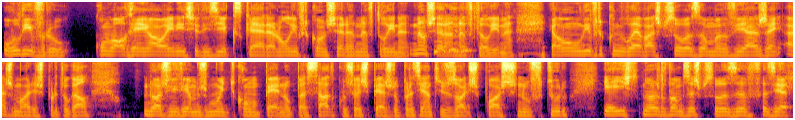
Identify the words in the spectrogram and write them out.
O livro como alguém ao início dizia que se calhar era um livro com cheiro a naftalina. Não cheira a naftalina. É um livro que leva as pessoas a uma viagem às memórias de Portugal. Nós vivemos muito com um pé no passado, com os dois pés no presente e os olhos postos no futuro, e é isto que nós levamos as pessoas a fazer.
